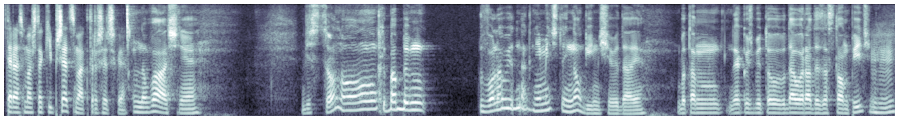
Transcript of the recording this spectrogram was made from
Teraz masz taki przedsmak troszeczkę. No właśnie. Wiesz co, no chyba bym wolał jednak nie mieć tej nogi, mi się wydaje. Bo tam jakoś by to dało radę zastąpić, Mhm.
